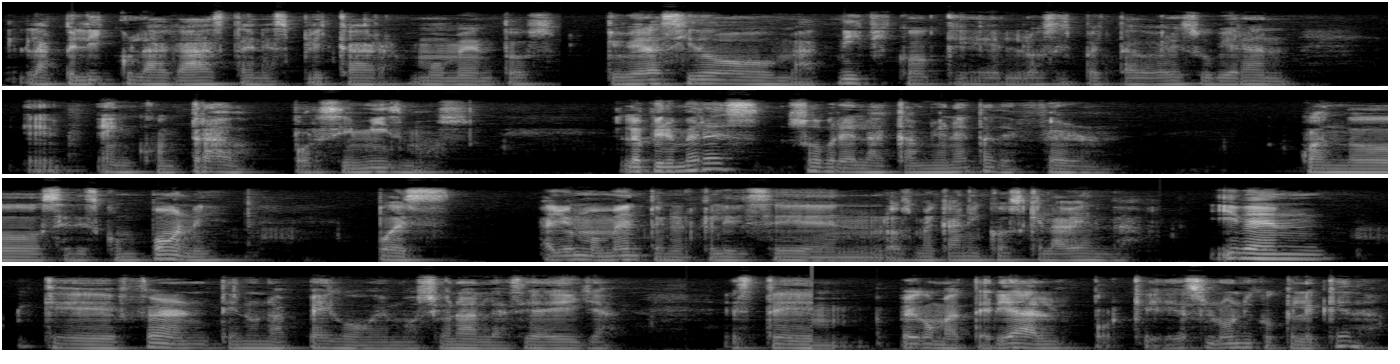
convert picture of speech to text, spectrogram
la película gasta en explicar momentos que hubiera sido magnífico que los espectadores hubieran eh, encontrado por sí mismos. La primera es sobre la camioneta de Fern. Cuando se descompone, pues hay un momento en el que le dicen los mecánicos que la venda. Y ven que Fern tiene un apego emocional hacia ella este apego material porque es lo único que le queda.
